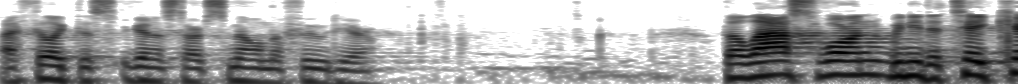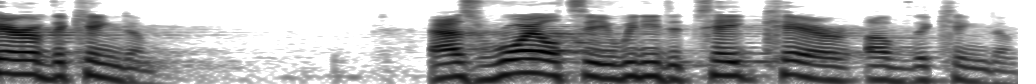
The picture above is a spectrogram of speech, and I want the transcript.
I feel like this is going to start smelling the food here. The last one, we need to take care of the kingdom. As royalty, we need to take care of the kingdom.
